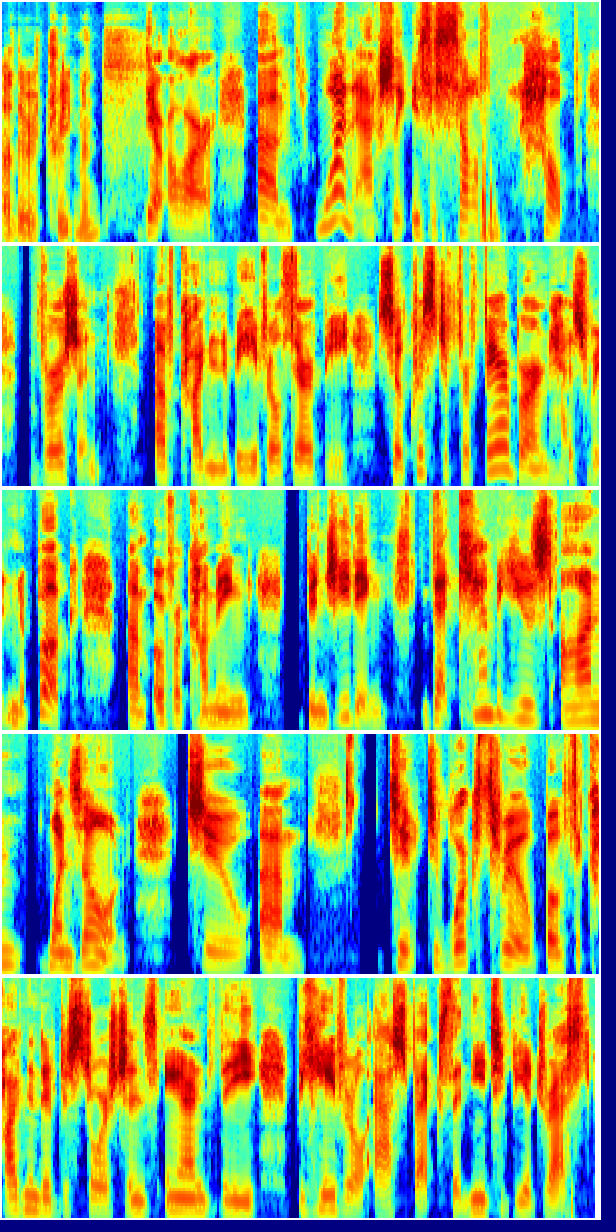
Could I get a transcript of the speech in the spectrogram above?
other treatments? There are. Um, one actually is a self help version of cognitive behavioral therapy. So, Christopher Fairburn has written a book, um, Overcoming Binge Eating, that can be used on one's own to um, to, to work through both the cognitive distortions and the behavioral aspects that need to be addressed.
